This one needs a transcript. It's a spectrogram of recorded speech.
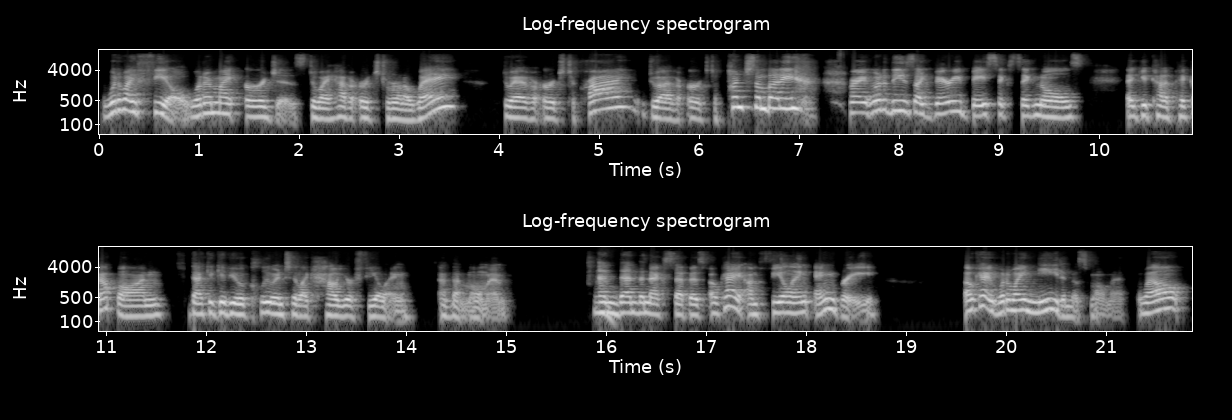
What do I feel? What are my urges? Do I have an urge to run away? Do I have an urge to cry? Do I have an urge to punch somebody? right? What are these like very basic signals that you kind of pick up on that could give you a clue into like how you're feeling at that moment? Mm. And then the next step is okay, I'm feeling angry. Okay, what do I need in this moment? Well,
